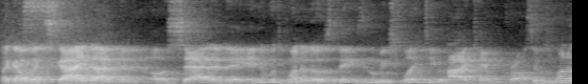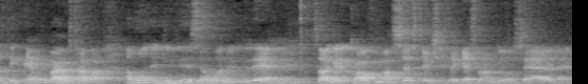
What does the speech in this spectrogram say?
Like I went skydiving on Saturday, and it was one of those things. And let me explain to you how I came across. It was one of the things everybody was talking about. I want to do this. I want to do that. Mm-hmm. So I get a call from my sister. She's like, "Guess what I'm doing Saturday?"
